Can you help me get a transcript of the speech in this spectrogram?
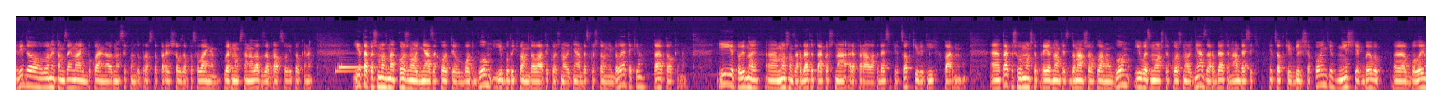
відео. Вони там займають буквально одну секунду, просто перейшов за посиланням, вернувся назад, забрав свої токени. І також можна кожного дня заходити в бот Bloom і будуть вам давати кожного дня безкоштовні білетики та токени. І відповідно е, можна заробляти також на рефералах 10% від їх фармінгу. Е, Також ви можете приєднатись до нашого клану Bloom і ви зможете кожного дня заробляти на 10% більше поінтів, ніж якби ви е, були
